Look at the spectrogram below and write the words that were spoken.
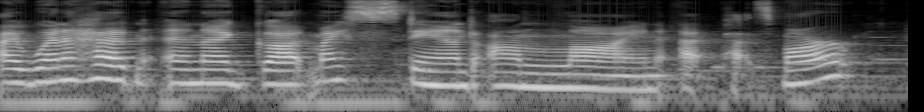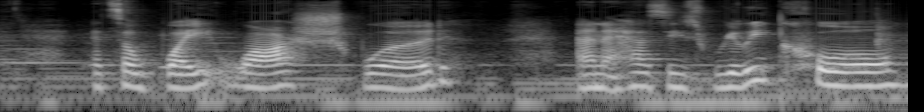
I went ahead and I got my stand online at PetSmart. It's a whitewash wood and it has these really cool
